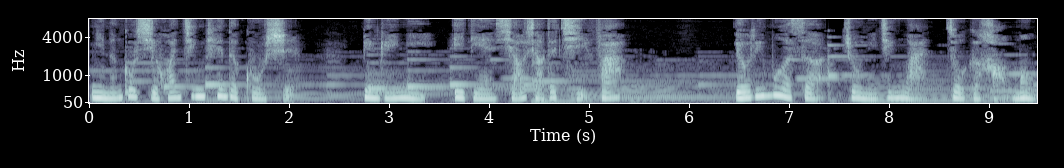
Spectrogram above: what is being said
你能够喜欢今天的故事，并给你一点小小的启发。琉璃墨色，祝你今晚做个好梦，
